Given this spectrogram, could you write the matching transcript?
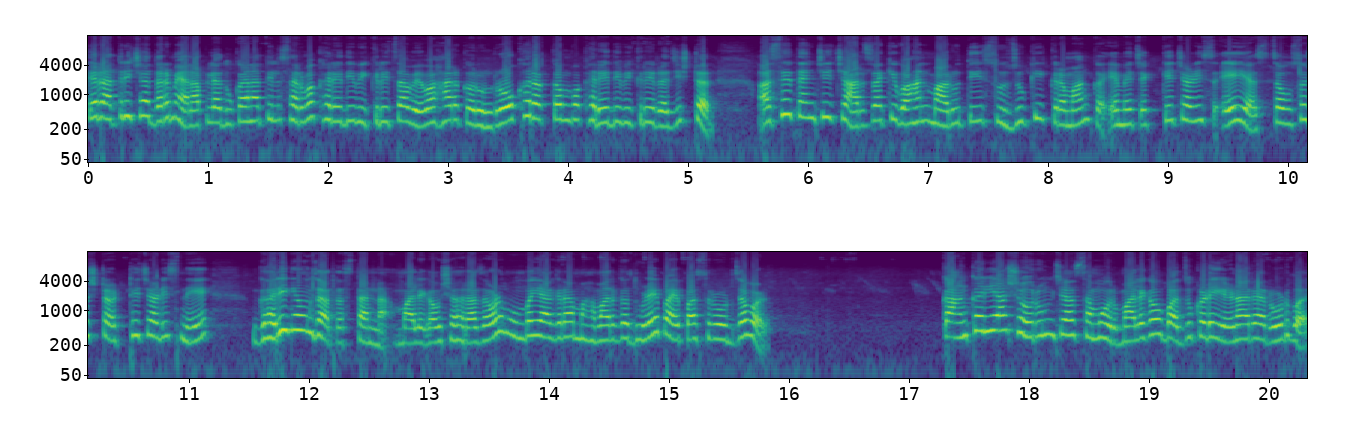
ते रात्रीच्या दरम्यान आपल्या दुकानातील सर्व खरेदी विक्रीचा व्यवहार करून रोख रक्कम व खरेदी विक्री रजिस्टर असे त्यांची चारचाकी वाहन मारुती सुझुकी क्रमांक एम एच एक्केचाळीस ए एस चौसष्ट अठ्ठेचाळीसने घरी घेऊन जात असताना मालेगाव शहराजवळ मुंबई आग्रा महामार्ग धुळे बायपास रोडजवळ कांकर कांकरिया शोरूमच्या समोर मालेगाव बाजूकडे येणाऱ्या रोडवर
